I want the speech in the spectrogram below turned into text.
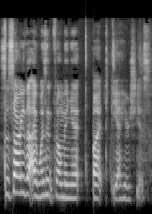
so sorry that I wasn't filming it, but yeah, here she is.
